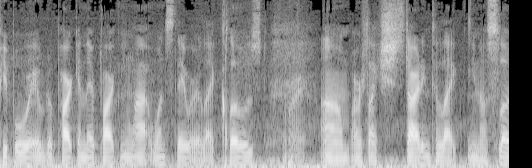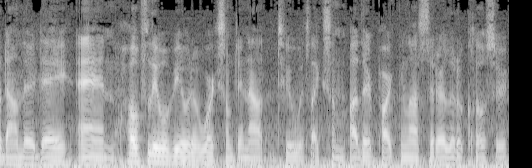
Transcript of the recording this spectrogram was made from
people were able to park in their parking lot once they were like closed, right. um, or like starting to like you know slow down their day. And hopefully, we'll be able to work something out too with like some other parking lots that are a little closer,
